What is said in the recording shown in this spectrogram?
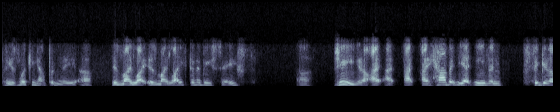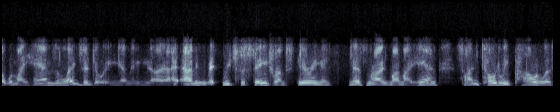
but he's looking up at me. Is my life is my life going to be safe? Uh, gee, you know, I, I I haven't yet even figured out what my hands and legs are doing. I mean, I, I haven't reached the stage where I'm staring and mesmerized by my hand, so I'm totally powerless.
